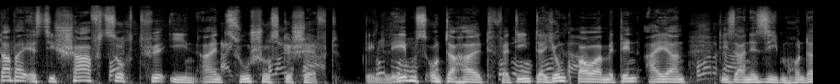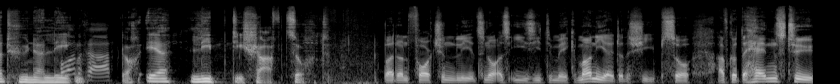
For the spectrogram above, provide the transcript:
Dabei ist die Schafzucht für ihn ein Zuschussgeschäft. Den Lebensunterhalt verdient der Jungbauer mit den Eiern, die seine 700 Hühner legen. Doch er liebt die Schafzucht. But unfortunately, it's not as easy to make money out of the sheep. So I've got the hens to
